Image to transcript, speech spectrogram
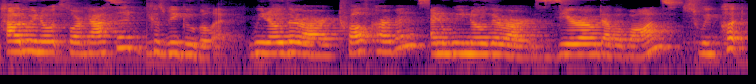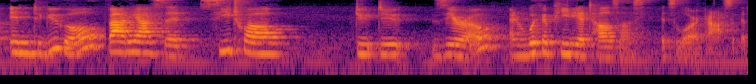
How do we know it's lauric acid? Because we Google it. We know there are 12 carbons and we know there are zero double bonds. So we put into Google fatty acid C12 doot doot zero, and Wikipedia tells us it's lauric acid.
